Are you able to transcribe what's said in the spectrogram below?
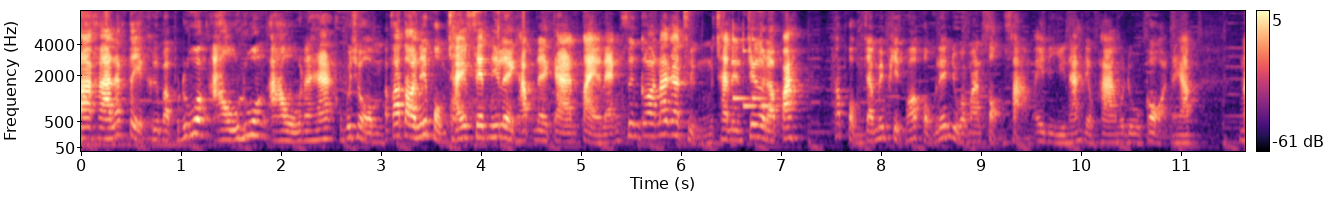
ราคานักเตะคือแบบร่วงเอาร่วงเอานะฮะคุณผู้ชมแล้วก็ตอนนี้ผมใช้เซตนี้เลยครับในการไต่แรงซึ่งก็น่าจะถึง Challenger แล้วปะ ถ้าผมจะไม่ผิดเพราะว่าผมเล่นอยู่ประมาณ 2-3 ID นะ เดี๋ยวพามาดูก่อนนะครับณ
